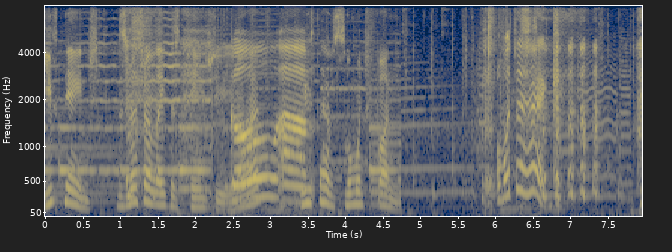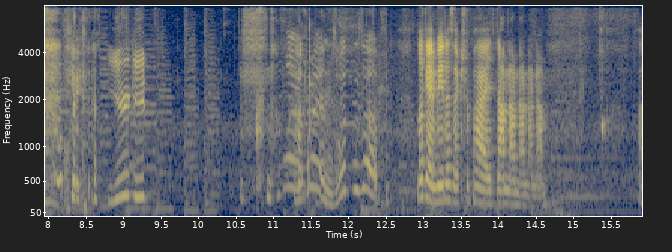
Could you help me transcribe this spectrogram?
You've changed. This restaurant life has changed you. you know Go. what? we Um. used to have so much fun. Oh, what the heck? Yurgit, my friends, what is up? Look, I made us extra pies. Nom nom nom nom nom. Uh,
